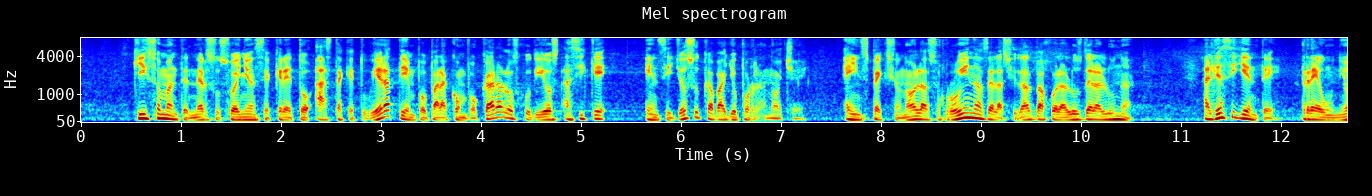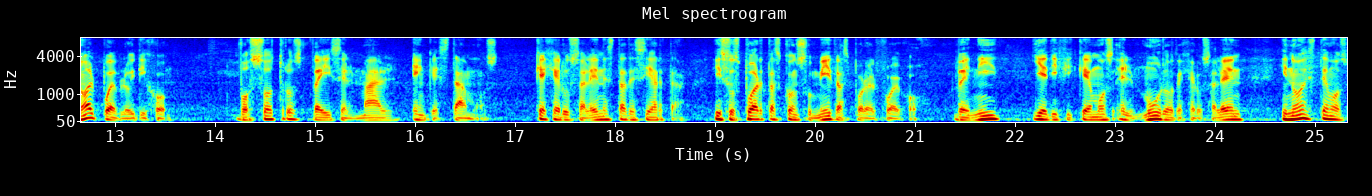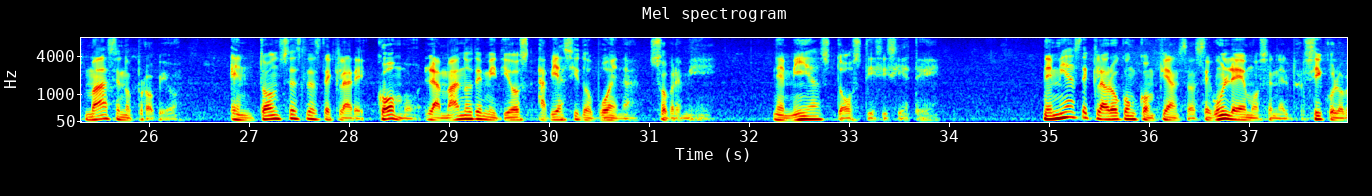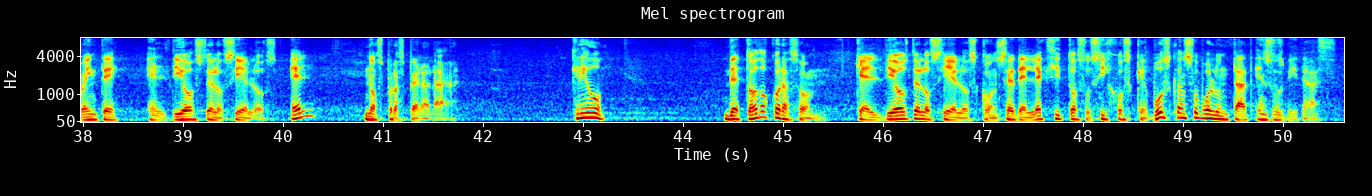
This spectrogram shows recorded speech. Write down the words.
quiso mantener su sueño en secreto hasta que tuviera tiempo para convocar a los judíos, así que ensilló su caballo por la noche e inspeccionó las ruinas de la ciudad bajo la luz de la luna. Al día siguiente, reunió al pueblo y dijo, «Vosotros veis el mal en que estamos, que Jerusalén está desierta y sus puertas consumidas por el fuego. Venid y edifiquemos el muro de Jerusalén y no estemos más en oprobio». Entonces les declaré cómo la mano de mi Dios había sido buena sobre mí. Nemías 2.17 Nemías declaró con confianza, según leemos en el versículo 20, «El Dios de los cielos, Él nos prosperará». Creo de todo corazón que el Dios de los cielos concede el éxito a sus hijos que buscan su voluntad en sus vidas.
